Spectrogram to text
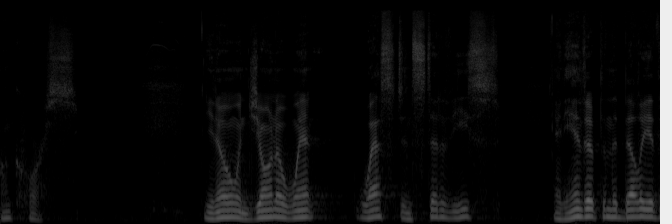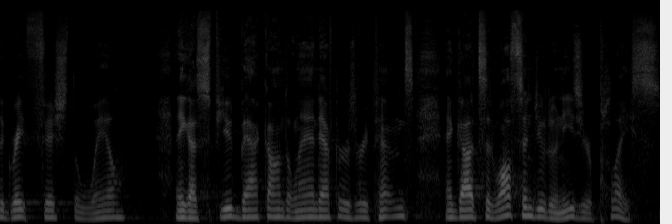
on course. You know, when Jonah went west instead of east, and he ended up in the belly of the great fish, the whale, and he got spewed back onto land after his repentance, and God said, Well, I'll send you to an easier place.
